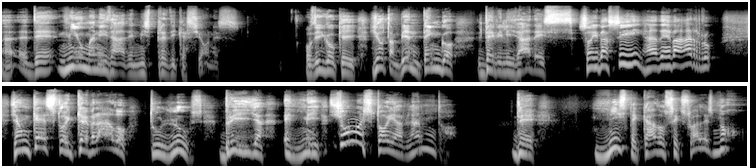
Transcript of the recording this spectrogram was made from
eh, de mi humanidad en mis predicaciones, o digo que yo también tengo debilidades, soy vasija de barro, y aunque estoy quebrado, tu luz brilla en mí. Yo no estoy hablando de mis pecados sexuales, no.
